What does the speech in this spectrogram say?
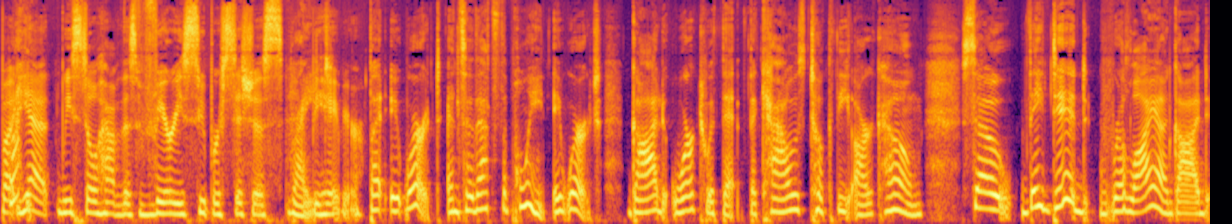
But right. yet we still have this very superstitious right. behavior. But it worked. And so that's the point. It worked. God worked with it. The cows took the ark home. So they did rely on God,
